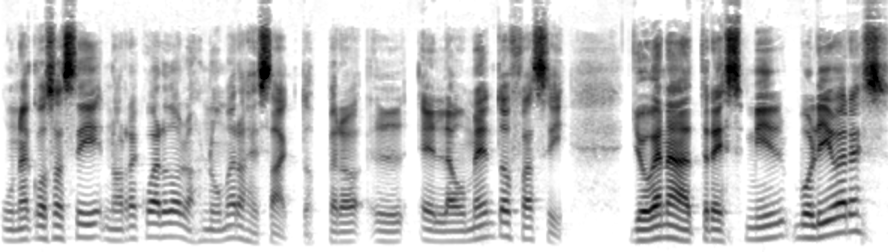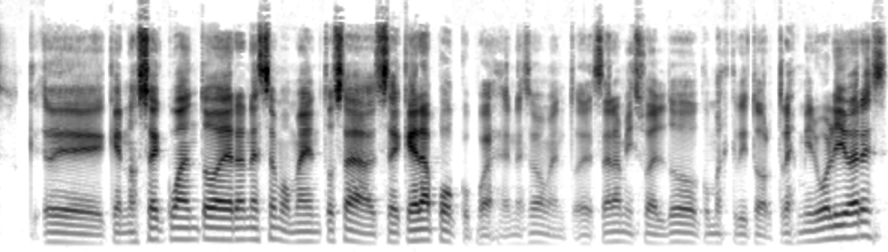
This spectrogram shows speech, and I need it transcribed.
una cosa así, no recuerdo los números exactos, pero el, el aumento fue así. Yo ganaba 3 mil bolívares, eh, que no sé cuánto era en ese momento, o sea, sé que era poco, pues, en ese momento. Ese era mi sueldo como escritor, 3 mil bolívares.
